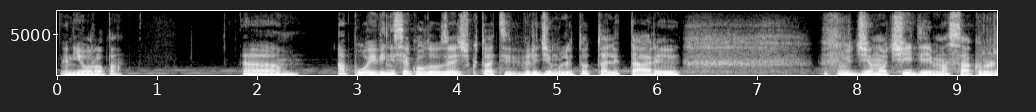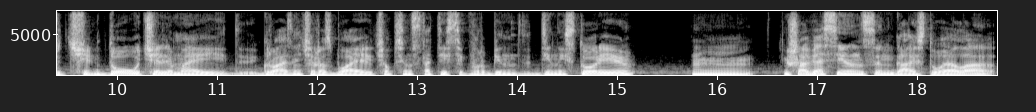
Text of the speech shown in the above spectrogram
în Europa. Uh, apoi vine secolul 20 cu toate regimurile totalitare, genocidii, masacruri, două cele mai groaznice războaie, cel puțin statistic vorbind, din istorie. Mm, și avea sens în geistul ăla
